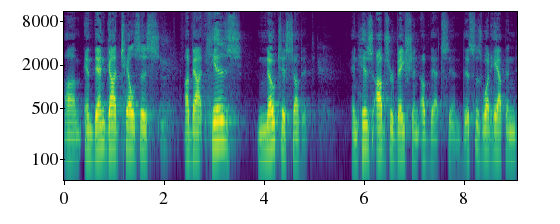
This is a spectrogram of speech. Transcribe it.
Um, and then God tells us about his notice of it and his observation of that sin. This is what happened.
